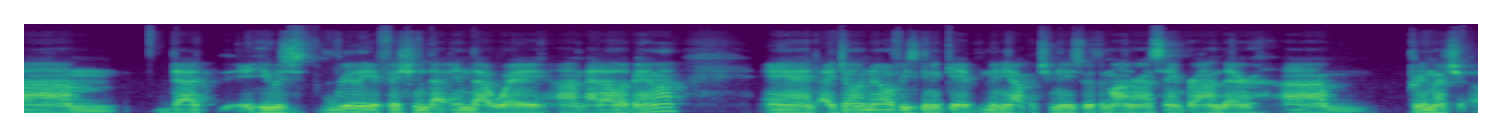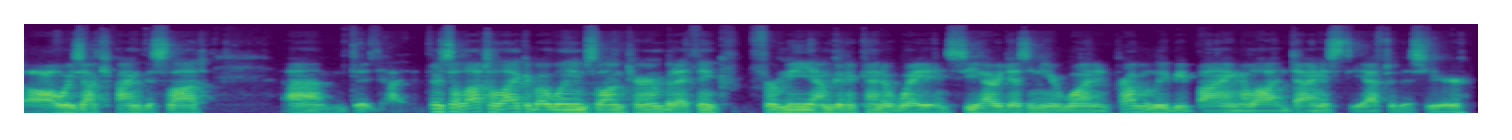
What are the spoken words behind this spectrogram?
Um, that he was really efficient that in that way um, at Alabama, and I don't know if he's going to get many opportunities with Amon-Ra St. Brown there. Pretty much always occupying the slot. Um, there's a lot to like about Williams long term, but I think for me, I'm going to kind of wait and see how he does in year one, and probably be buying a lot in Dynasty after this year.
